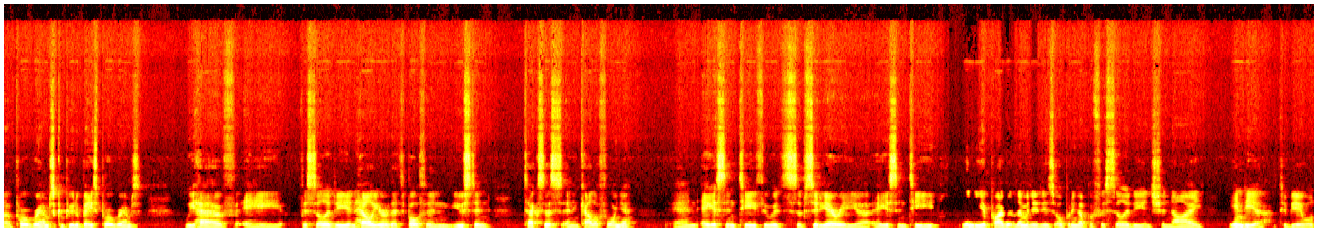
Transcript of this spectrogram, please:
uh, programs, computer based programs. We have a facility in Hellier that's both in Houston, Texas, and in California. And ASNT, through its subsidiary uh, ASNT India Private Limited, is opening up a facility in Chennai, India, to be able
